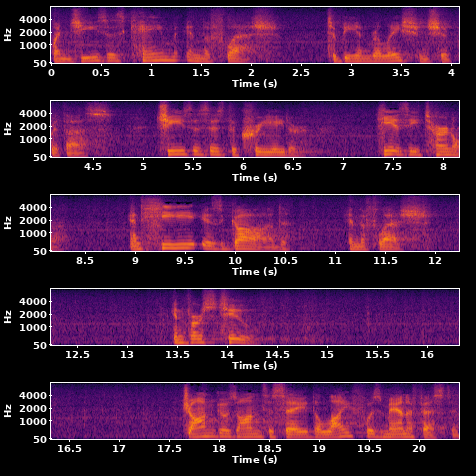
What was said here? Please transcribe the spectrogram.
when Jesus came in the flesh to be in relationship with us. Jesus is the creator. He is eternal. And he is God in the flesh. In verse 2, John goes on to say, the life was manifested.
